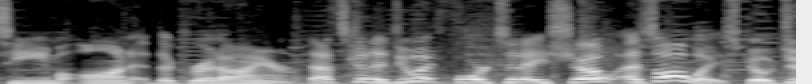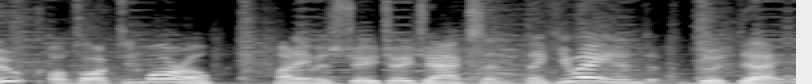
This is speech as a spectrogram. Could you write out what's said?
team on the gridiron. That's going to do it for today's show. As always, go Duke. I'll talk to you tomorrow. My name is JJ Jackson. Thank you and good day.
